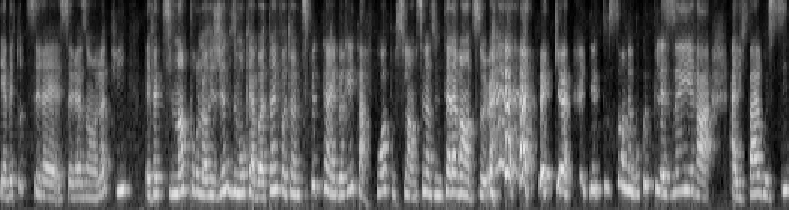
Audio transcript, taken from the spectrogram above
il y avait toutes ces, raisons-là. Puis, effectivement, pour l'origine du mot cabotin, il faut être un petit peu timbré parfois pour se lancer dans une telle aventure. fait il y tout ça, on a beaucoup de plaisir à, le faire aussi.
